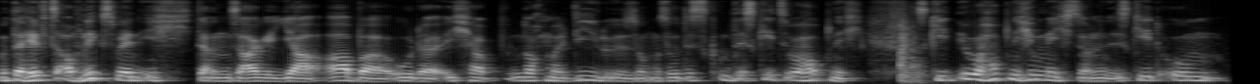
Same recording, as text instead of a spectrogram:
Und da hilft es auch nichts, wenn ich dann sage, ja, aber oder ich habe nochmal die Lösung. So, das, um das geht es überhaupt nicht. Es geht überhaupt nicht um mich, sondern es geht um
